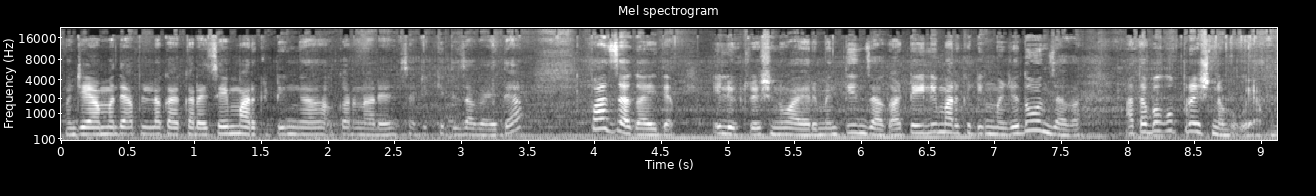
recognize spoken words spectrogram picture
म्हणजे यामध्ये आपल्याला काय करायचं आहे? मार्केटिंग करणाऱ्यांसाठी किती जागा आहेत त्या? पाच जागा आहेत त्या. इलेक्ट्रिशियन वायरमॅन तीन जागा. टेली मार्केटिंग म्हणजे दोन जागा. आता बघू प्रश्न बघूया आपण.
